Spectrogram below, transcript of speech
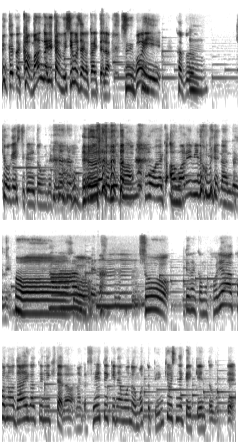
なんかさか漫画で多分志保ちゃんが書いたらすごい、多分、うん。表現してくれると思うんだけど、も うみんなの目がもうなんか哀れみの目なんだよね。ああーみたいな。ーそうでなんかもうこりゃこの大学に来たらなんか性的なものをもっと勉強しなきゃいけんと思って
